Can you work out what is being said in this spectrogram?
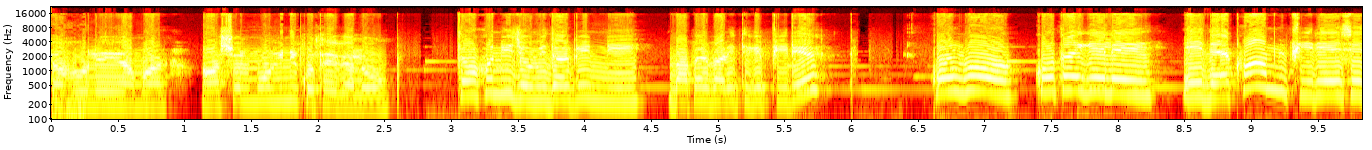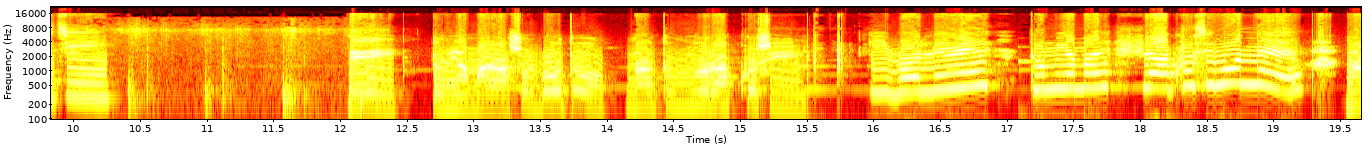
তাহলে আমার আসল মোহিনী কোথায় গেল? তখনই জমিদার গিন্নি বাপের বাড়ি থেকে ফিরে কই গো কোথায় গেলে? এই দেখো আমি ফিরে এসেছি। এই তুমি আমার আসল বউ তো না তুমিও রাক্ষসী? কি বললে তুমি আমায় রাক্ষসী বললে? না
